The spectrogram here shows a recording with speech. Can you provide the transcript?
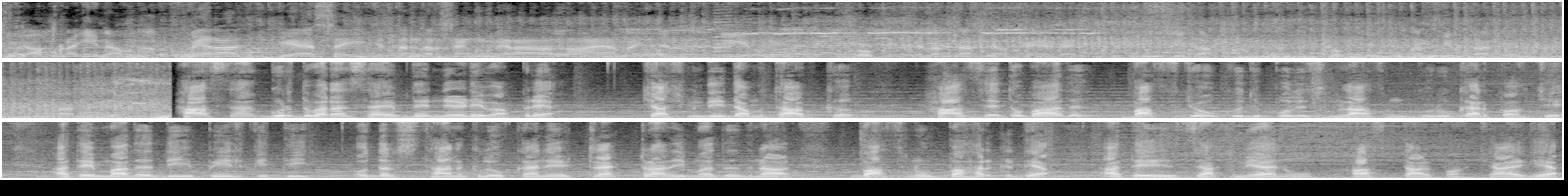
ਠੀਕ ਹੈ ਆਪਣਾ ਕੀ ਨਾਮ? ਹੈ ਮੇਰਾ ਐਸਆਈ ਜਤਿੰਦਰ ਸਿੰਘ ਮੇਰਾ ਨਾਂ ਆ ਮੈਂ ਜੀਪੀ ਜਲੰਧਰ ਚ ਉੱਥੇ ਡਿਊਟੀ ਕਰਦਾ। ਓਕੇ। ਤਹਿਸੀਲਦਾਰ ਹਾਦਸਾ ਗੁਰਦੁਆਰਾ ਸਾਹਿਬ ਦੇ ਨੇੜੇ ਵਾਪਰਿਆ। ਚਸ਼ਮਦੀਦ ਦਾ ਮੁਤਾਬਕ ਹਾਦਸੇ ਤੋਂ ਬਾਅਦ ਬੱਸ 'ਚੋਂ ਕੁਝ ਪੁਲਿਸ ਮੁਲਾਜ਼ਮ ਗੁਰੂ ਘਰ ਪਹੁੰਚੇ ਅਤੇ ਮਦਦ ਦੀ ਅਪੀਲ ਕੀਤੀ ਉਧਰ ਸਥਾਨਕ ਲੋਕਾਂ ਨੇ ਟਰੈਕਟਰਾਂ ਦੀ ਮਦਦ ਨਾਲ ਬੱਸ ਨੂੰ ਬਾਹਰ ਕੱਢਿਆ ਅਤੇ ਜ਼ਖਮੀਆਂ ਨੂੰ ਹਸਪਤਾਲ ਪਹੁੰਚਾਇਆ ਗਿਆ।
